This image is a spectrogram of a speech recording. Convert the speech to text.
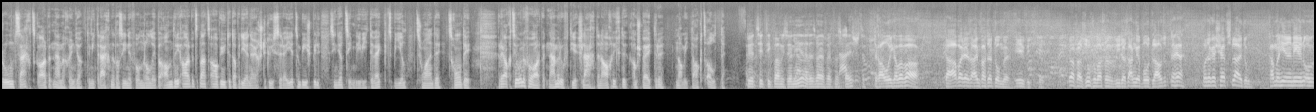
Rund 60 Arbeitnehmer können ja damit rechnen, dass ihnen von Roll eben andere Arbeitsplätze anbieten, aber die nächsten Güssereien zum Beispiel sind ja ziemlich weit weg, zu Biel, zu Schwende, zu Ronde. Reaktionen von Arbeitnehmern auf die schlechten Nachrichten am späteren Nachmittag zu Alten. Frühzeitig pensionieren, das wäre vielleicht das Beste. Traurig, aber wahr. Der Arbeiter ist einfach der Dumme, ewig. Ja, versuchen, was, wie das Angebot lautet, nachher von der Geschäftsleitung. Kann man hier in der näheren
